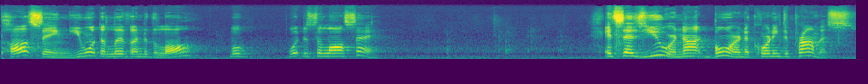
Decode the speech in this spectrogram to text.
Paul's saying, You want to live under the law? Well, what does the law say? It says, You were not born according to promise.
